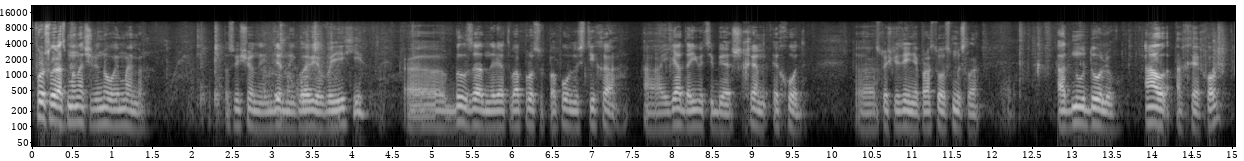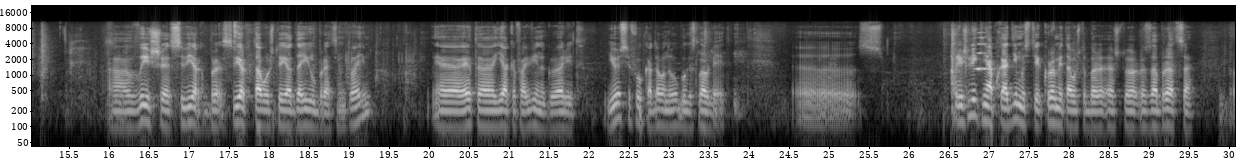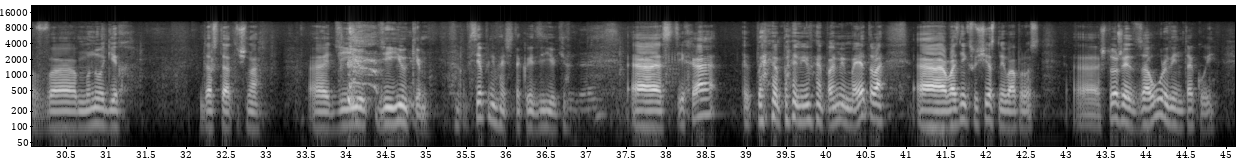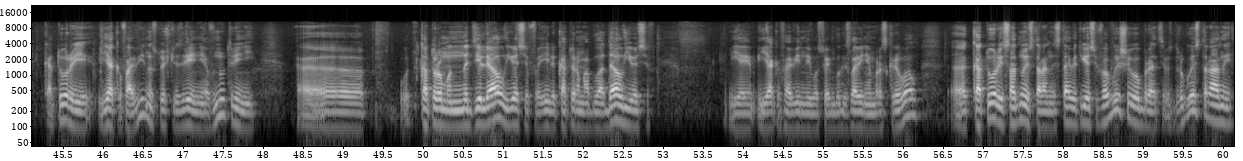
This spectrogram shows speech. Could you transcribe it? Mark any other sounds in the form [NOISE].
В прошлый раз мы начали новый маймер, посвященный недельной главе Ваехи. Э, был задан ряд вопросов по поводу стиха «А «Я даю тебе шхем эход» э, с точки зрения простого смысла одну долю ал ахехо, э, выше сверх, сверх того, что я даю братьям твоим. Это Яков Авина говорит Иосифу, когда он его благословляет пришли к необходимости, кроме того, чтобы что разобраться в многих достаточно э, дию, диюким. Все понимают, что такое диюки? Э, стиха, [LAUGHS] помимо, помимо этого, возник существенный вопрос. Что же это за уровень такой, который Яков Авина с точки зрения внутренней, которым он наделял Иосифа или которым обладал Иосиф – Яков Авин его своим благословением раскрывал, э, который, с одной стороны, ставит Иосифа выше его братьев, с другой стороны,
